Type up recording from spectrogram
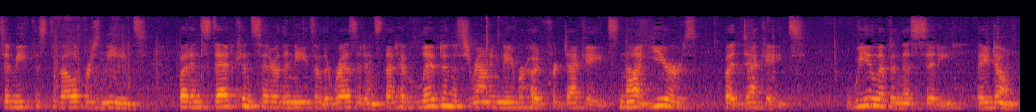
to meet this developer's needs, but instead consider the needs of the residents that have lived in the surrounding neighborhood for decades, not years, but decades. We live in this city, they don't.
